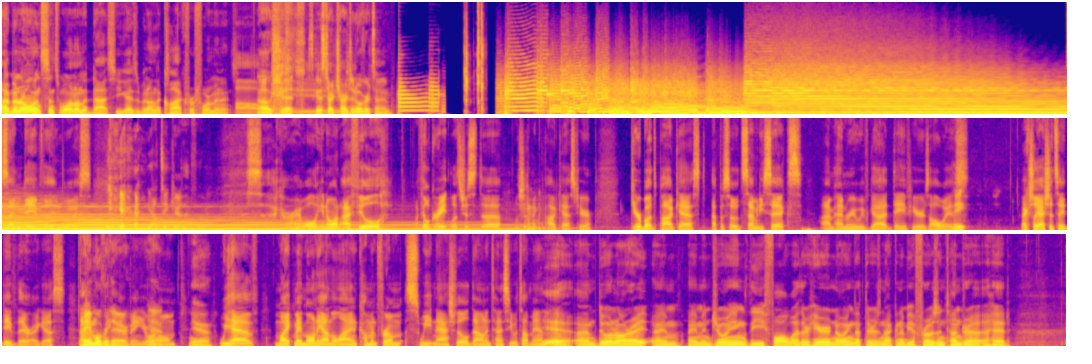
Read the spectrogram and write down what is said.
I've been rolling since one on the dot, so you guys have been on the clock for four minutes. Oh shit! It's gonna start charging overtime. Send Dave the invoice. yeah, I'll take care of that for you. Sick. All right. Well, you know what? I feel I feel great. Let's just uh let's just make a podcast here. Gearbuds podcast, episode 76. I'm Henry. We've got Dave here as always. Hey. Actually, I should say Dave there, I guess. I am over Being there. being your Yeah. home. Yeah. We have Mike Maimone on the line coming from sweet Nashville down in Tennessee. What's up, man? Yeah, I'm doing all right. I'm I'm enjoying the fall weather here, knowing that there's not going to be a frozen tundra ahead.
